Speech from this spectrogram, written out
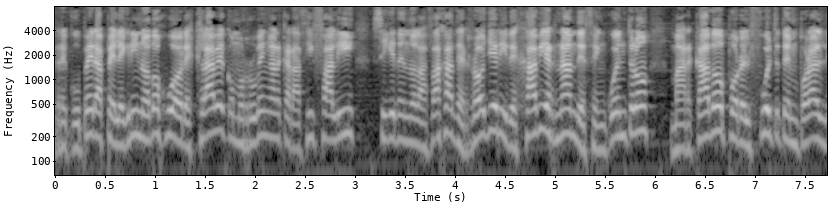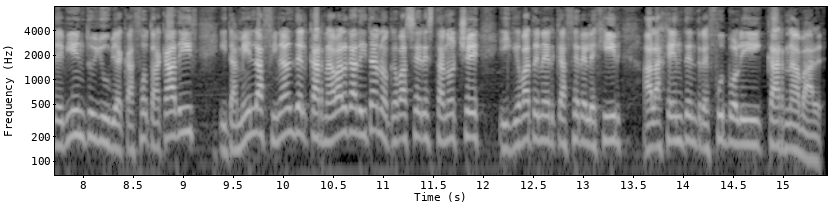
Recupera Pellegrino a dos jugadores clave como Rubén Alcaraz y Fali. Sigue teniendo las bajas de Roger y de Javi Hernández. Encuentro marcado por el fuerte temporal de viento y lluvia que azota Cádiz y también la final del Carnaval Gaditano que va a ser esta noche y que va a tener que hacer elegir a la gente entre fútbol y carnaval.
